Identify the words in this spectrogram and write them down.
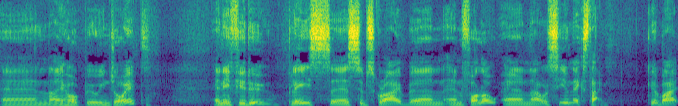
And I hope you enjoy it. And if you do, please uh, subscribe and, and follow, and I will see you next time. Goodbye.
